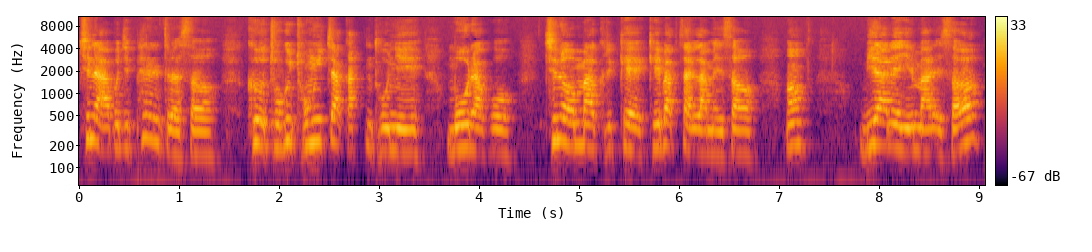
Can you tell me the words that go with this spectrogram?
지네 아버지 편을 들어서 그 종이, 종이짝 같은 돈이 뭐라고 지네 엄마 그렇게 개박살 나면서 어 미안해 일 말해서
